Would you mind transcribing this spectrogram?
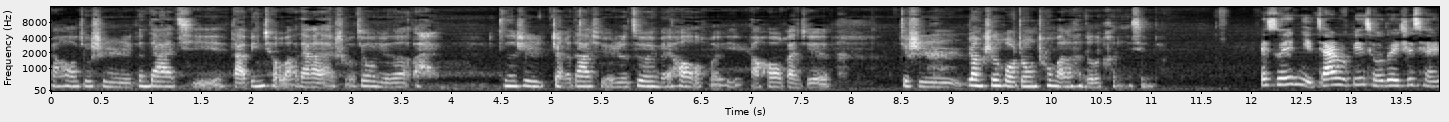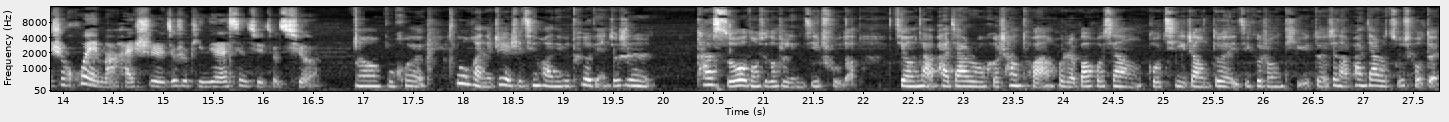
然后就是跟大家一起打冰球吧。大概来说，就我觉得哎。真的是整个大学是最为美好的回忆，然后感觉就是让生活中充满了很多的可能性吧。哎，所以你加入冰球队之前是会吗？还是就是凭借着兴趣就去了？嗯，不会，因为我感觉这也是清华的一个特点，就是它所有东西都是零基础的，就哪怕加入合唱团，或者包括像国旗仪仗队以及各种体育队，就哪怕加入足球队，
